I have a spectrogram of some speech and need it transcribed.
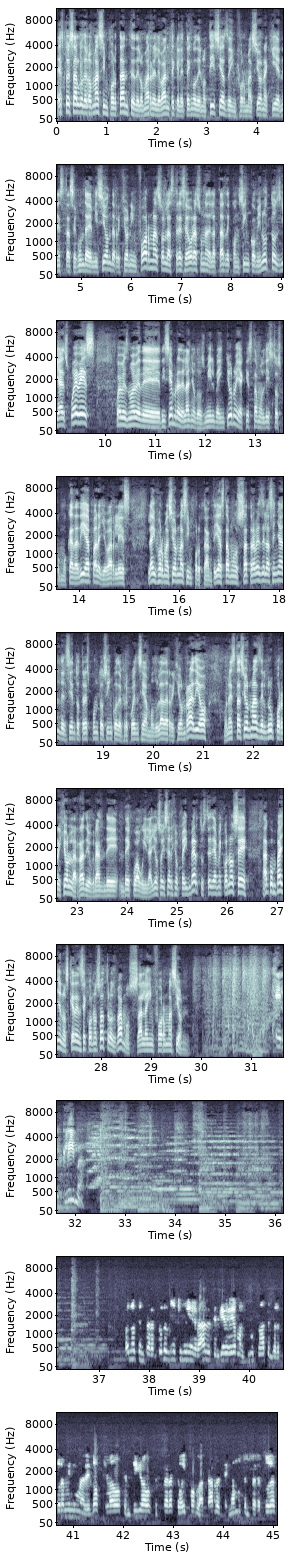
Esto es algo de lo más importante, de lo más relevante que le tengo de noticias, de información aquí en esta segunda emisión de Región Informa. Son las 13 horas, una de la tarde con cinco minutos. Ya es jueves jueves 9 de diciembre del año 2021 y aquí estamos listos como cada día para llevarles la información más importante. Ya estamos a través de la señal del 103.5 de frecuencia modulada Región Radio, una estación más del Grupo Región, la Radio Grande de Coahuila. Yo soy Sergio Peinbert, usted ya me conoce, acompáñenos, quédense con nosotros, vamos a la información. El clima. Bueno, temperaturas mucho, muy agradables. El día de hoy mantenemos una temperatura mínima de 2 grados centígrados. Se espera que hoy por la tarde tengamos temperaturas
